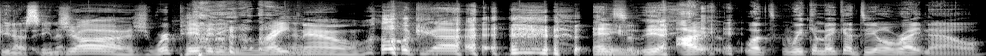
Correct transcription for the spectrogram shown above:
you not seen it? Josh, we're pivoting right Yeah. now. Oh God. anyway, Listen, yeah, I let's we can make a deal right now.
